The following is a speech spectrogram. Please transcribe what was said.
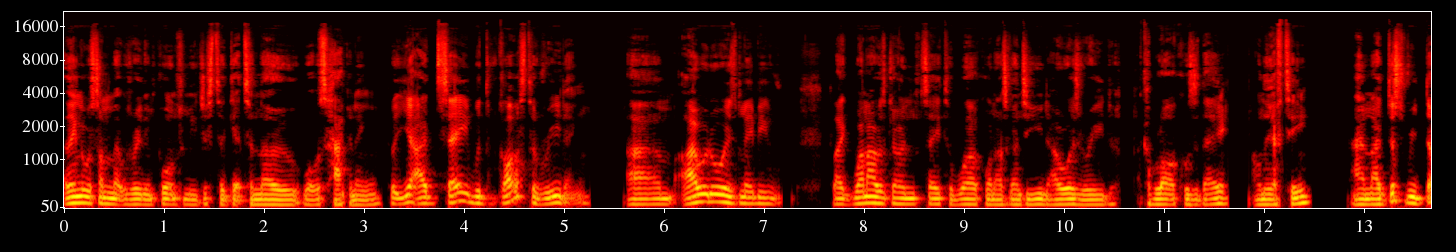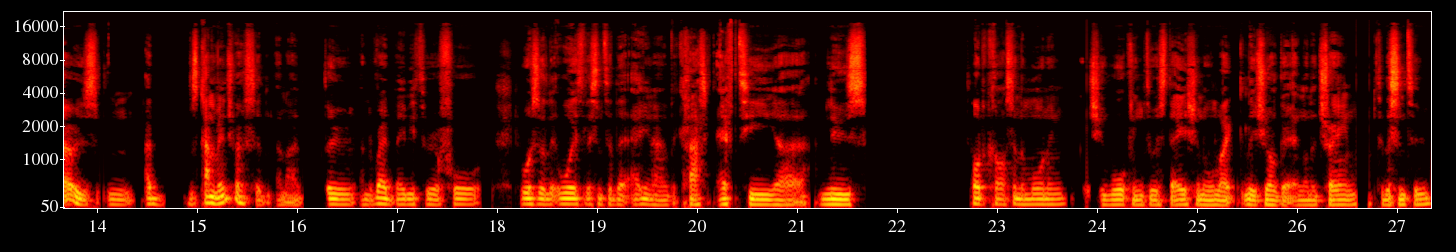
I think it was something that was really important for me just to get to know what was happening. But yeah, I'd say with regards to reading, um, I would always maybe Like when I was going, say, to work, when I was going to uni, I always read a couple articles a day on the FT, and I just read those, and I was kind of interested, and I through and read maybe three or four. Also, always listen to the you know the classic FT uh, news podcast in the morning, actually walking to a station or like literally getting on a train to listen to.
